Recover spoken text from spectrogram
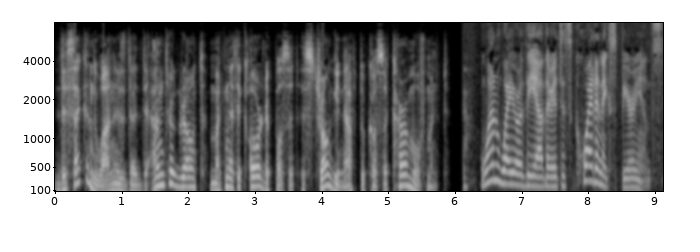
The second one is that the underground magnetic ore deposit is strong enough to cause a car movement. One way or the other, it is quite an experience.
